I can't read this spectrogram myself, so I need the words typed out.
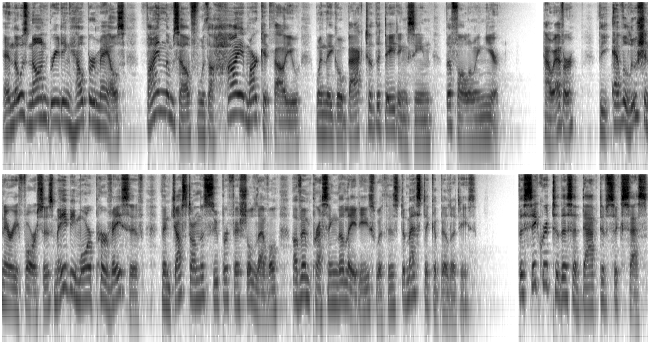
and those non-breeding helper males find themselves with a high market value when they go back to the dating scene the following year. However, the evolutionary forces may be more pervasive than just on the superficial level of impressing the ladies with his domestic abilities. The secret to this adaptive success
